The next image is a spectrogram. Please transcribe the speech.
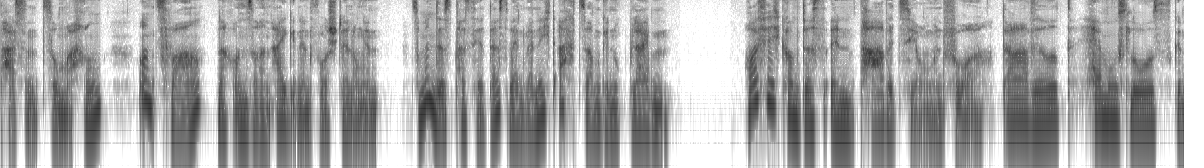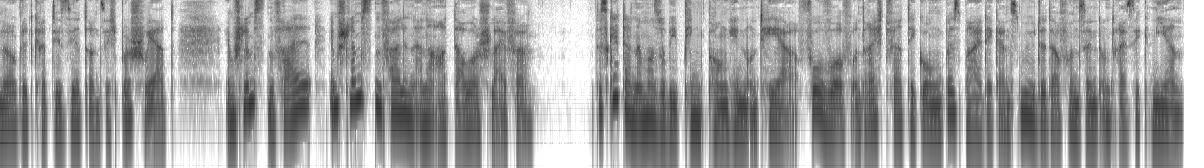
passend zu machen, und zwar nach unseren eigenen Vorstellungen. Zumindest passiert das, wenn wir nicht achtsam genug bleiben. Häufig kommt das in Paarbeziehungen vor. Da wird hemmungslos genörgelt, kritisiert und sich beschwert. Im schlimmsten Fall, im schlimmsten Fall in einer Art Dauerschleife. Das geht dann immer so wie Ping-Pong hin und her, Vorwurf und Rechtfertigung, bis beide ganz müde davon sind und resignieren.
